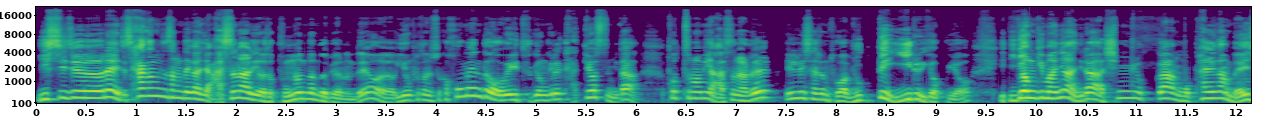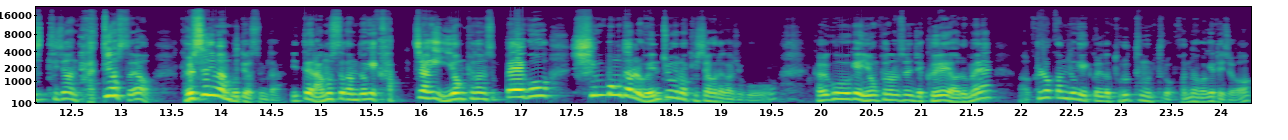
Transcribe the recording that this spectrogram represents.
이 시즌에 이제 4강전 상대가 이제 아스날이어서 북런던 더비였는데요. 이영표 선수가 홈앤드 어웨이 두 경기를 다 뛰었습니다. 토트넘이 아스날을 1, 2차전 도합 6대 2로 이겼고요. 이 경기만이 아니라 16강, 뭐 8강 맨시티전 다 뛰었어요. 결승이만 못 뛰었습니다. 이때 라모스 감독이 갑자기 이영표 선수 빼고 신봉달을 왼쪽에 넣기 시작을 해가지고 결국에 이영표 선수는 이제 그해 여름에 어, 클럽 감독이 이끌던 도르트문트로 건너가게 되죠.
